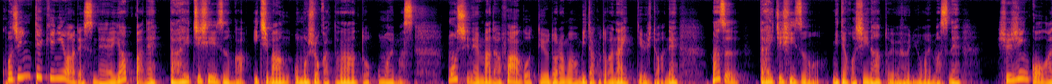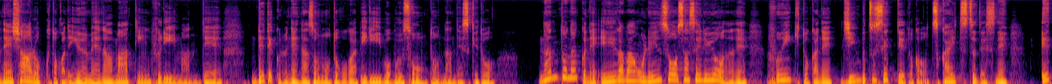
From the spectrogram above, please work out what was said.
個人的にはですね、やっぱね、第1シーズンが一番面白かったなと思います。もしね、まだファーゴっていうドラマを見たことがないっていう人はね、まず第1シーズンを見てほしいなというふうに思いますね。主人公がね、シャーロックとかで有名なマーティン・フリーマンで、出てくるね、謎の男がビリー・ボブ・ソーントンなんですけど、なんとなくね、映画版を連想させるようなね、雰囲気とかね、人物設定とかを使いつつですね、え、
